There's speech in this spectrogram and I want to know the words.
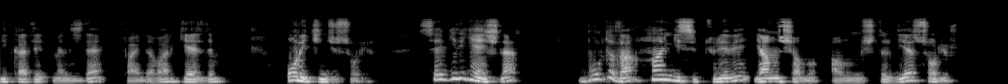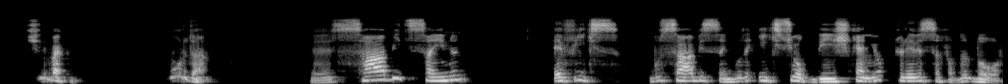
dikkat etmenizde fayda var. Geldim 12. soruya. Sevgili gençler, burada da hangisi türevi yanlış alınmıştır diye soruyor. Şimdi bakın. Burada e, sabit sayının fx bu sabit sayı. Burada x yok. Değişken yok. Türevi sıfırdır. Doğru.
